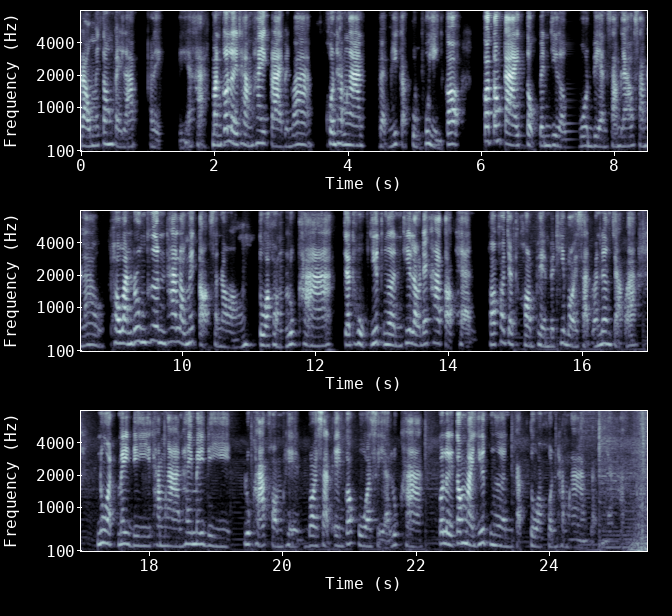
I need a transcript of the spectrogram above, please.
เราไม่ต้องไปรับอะไรอย่างเงี้ยค่ะ มันก็เลยทำให้กลายเป็นว่า คนทำงาน แบบนี้กับกลุ่มผู้หญิงก็ก็ต้องกลายตกเป็นเหยื่อวนเวียนซ้ำแล้วซ้ำเล่า พอวันรุ่งขึ้นถ้าเราไม่ตอบสนองตัวของลูกค้าจะถูกยึดเงินที่เราได้ค่าตอบแทน เพราะเขาจะคอมเพลนไปที่บริษัทว่าเนื่องจากว่านวดไม่ดีทำงานให้ไม่ดีลูกค้าคอมเพลนบริษัทเองก็กลัวเสียลูกค้า ก็เลยต้องมายึดเงินกับตัวคนทำงานแบบนี้ค่ะ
